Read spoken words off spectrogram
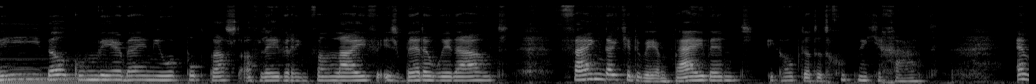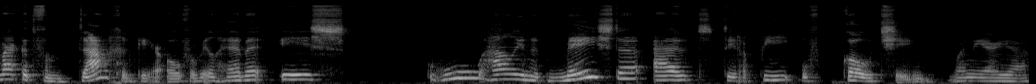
Hey welkom weer bij een nieuwe podcastaflevering van Life is Better Without. Fijn dat je er weer bij bent. Ik hoop dat het goed met je gaat. En waar ik het vandaag een keer over wil hebben is hoe haal je het meeste uit therapie of coaching wanneer je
